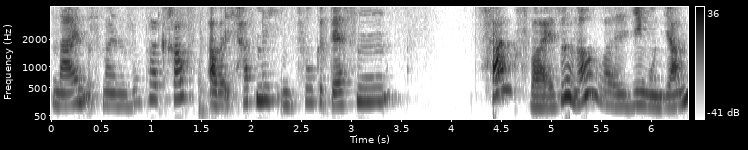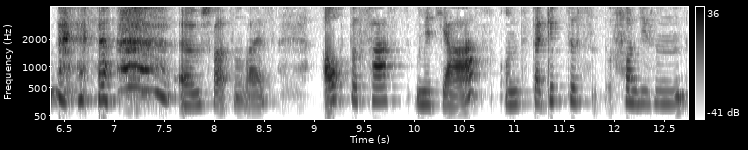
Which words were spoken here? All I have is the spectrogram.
Nein ist meine Superkraft, aber ich habe mich im Zuge dessen zwangsweise, ne, weil Yin und Yang, ähm, Schwarz und Weiß, auch befasst mit Ja's. Und da gibt es von diesem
